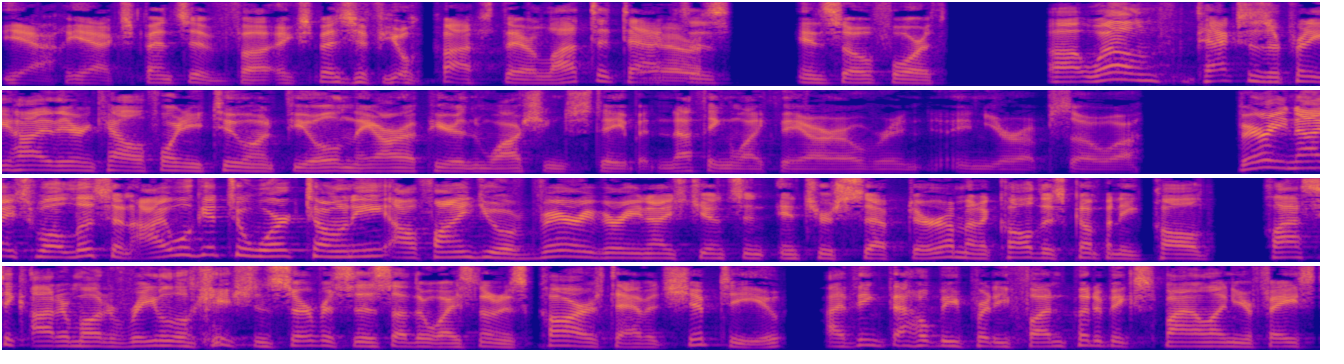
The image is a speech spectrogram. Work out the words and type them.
Yeah, yeah, expensive, uh, expensive fuel costs there. Lots of taxes and so forth. Uh, well, taxes are pretty high there in California too on fuel, and they are up here in Washington State, but nothing like they are over in in Europe. So, uh, very nice. Well, listen, I will get to work, Tony. I'll find you a very, very nice Jensen Interceptor. I'm going to call this company called Classic Automotive Relocation Services, otherwise known as CARS, to have it shipped to you. I think that'll be pretty fun. Put a big smile on your face.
